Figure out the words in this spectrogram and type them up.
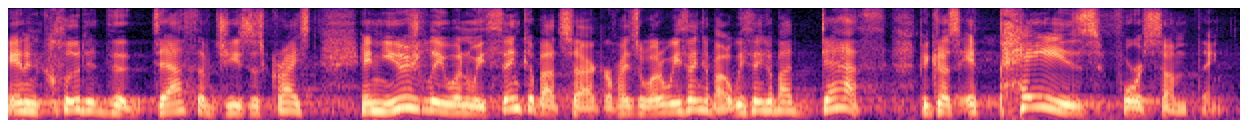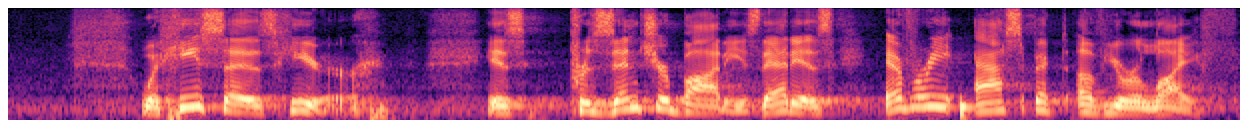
it included the death of Jesus Christ. And usually, when we think about sacrifice, what do we think about? We think about death because it pays for something. What he says here is present your bodies, that is, every aspect of your life,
